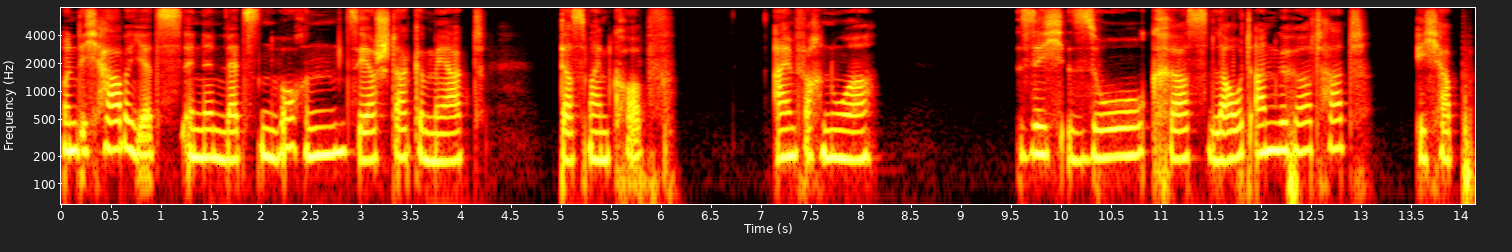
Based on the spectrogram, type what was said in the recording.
Und ich habe jetzt in den letzten Wochen sehr stark gemerkt, dass mein Kopf einfach nur sich so krass laut angehört hat. Ich habe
